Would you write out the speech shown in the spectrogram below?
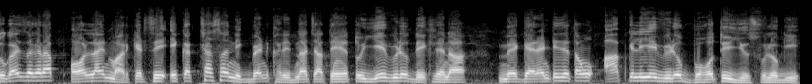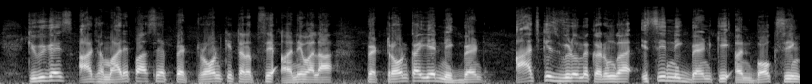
सो गाइज़ अगर आप ऑनलाइन मार्केट से एक अच्छा सा निक बैंड खरीदना चाहते हैं तो ये वीडियो देख लेना। मैं गारंटी देता हूँ, आपके लिए ये वीडियो बहुत ही यूज़फुल होगी। क्योंकि गाइज़ आज हमारे पास है पेट्रॉन की तरफ़ से आने वाला पेट्रॉन का ये निक बैंड आज की इस वीडियो में करूँगा इसी निक बैंड की अनबॉक्सिंग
